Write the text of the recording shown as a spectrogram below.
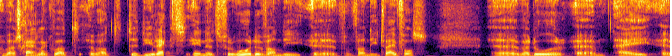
waarschijnlijk wat, wat te direct in het verwoorden van die, van die twijfels. Uh, waardoor uh, hij uh,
